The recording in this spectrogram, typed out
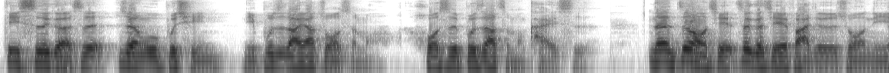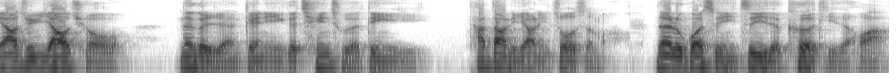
第四个是任务不清，你不知道要做什么，或是不知道怎么开始。那这种解这个解法就是说，你要去要求那个人给你一个清楚的定义，他到底要你做什么。那如果是你自己的课题的话，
